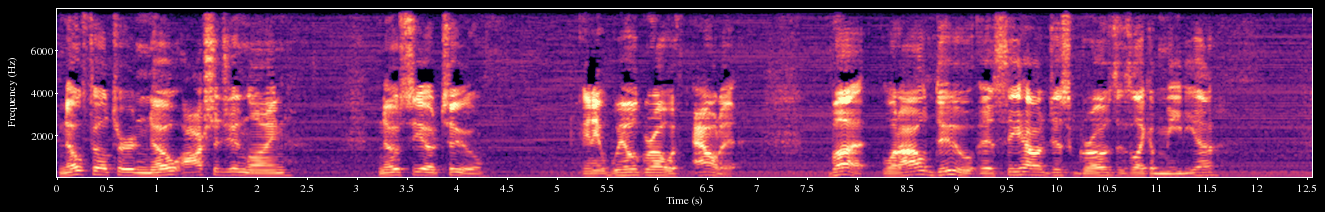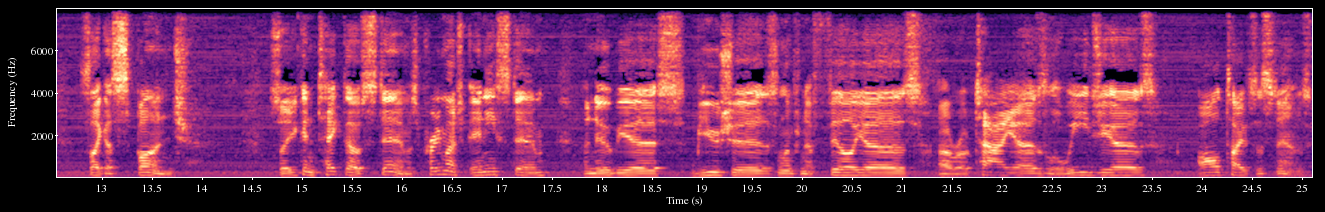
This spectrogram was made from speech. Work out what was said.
no filter, no oxygen line, no CO2, and it will grow without it. But what I'll do is see how it just grows as like a media. It's like a sponge. So you can take those stems, pretty much any stem, Anubias, Buces, Limnophilas, uh, Rotalias, Ludwigias, all types of stems.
